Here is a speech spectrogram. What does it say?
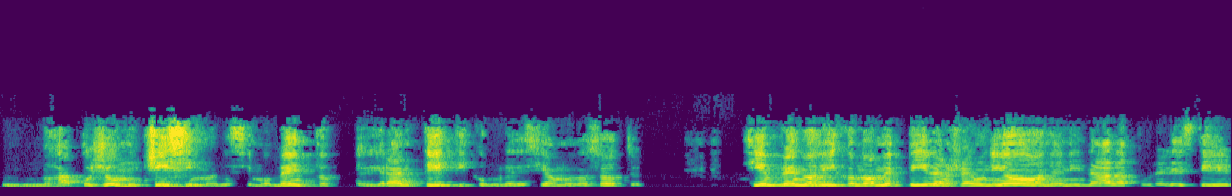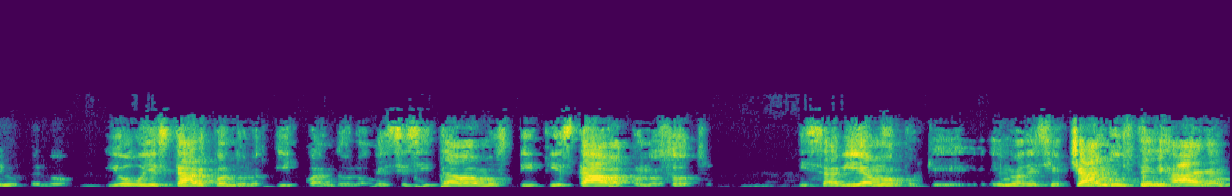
nos apoyó muchísimo en ese momento, el gran Titi, como le decíamos nosotros. Siempre nos dijo, no me pidan reuniones ni nada por el estilo, pero yo voy a estar cuando, y cuando lo necesitábamos, Titi estaba con nosotros. Y sabíamos, porque él nos decía, chango, ustedes hagan,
